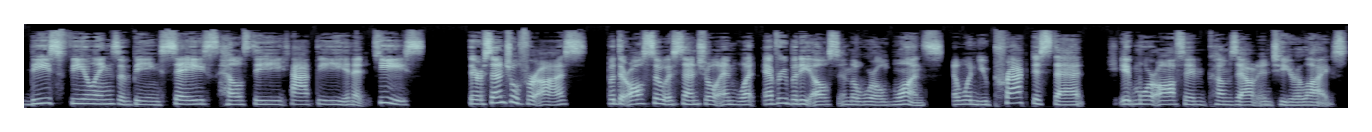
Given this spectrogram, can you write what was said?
these feelings of being safe, healthy, happy, and at peace, they're essential for us, but they're also essential and what everybody else in the world wants. And when you practice that, it more often comes out into your lives.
